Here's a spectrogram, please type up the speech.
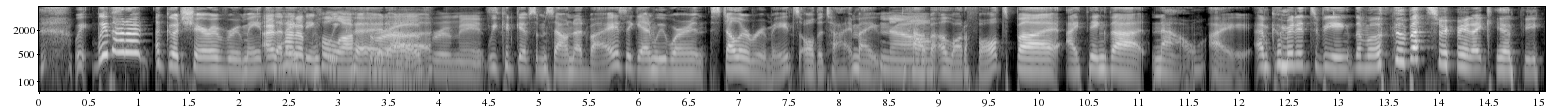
we, we've had a, a good share of roommates I've that I think we could, uh, roommates. we could give some sound advice. Again, we weren't stellar roommates all the time. I No. have a lot of faults, but I think that now I am committed to being the most the best roommate I can be.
